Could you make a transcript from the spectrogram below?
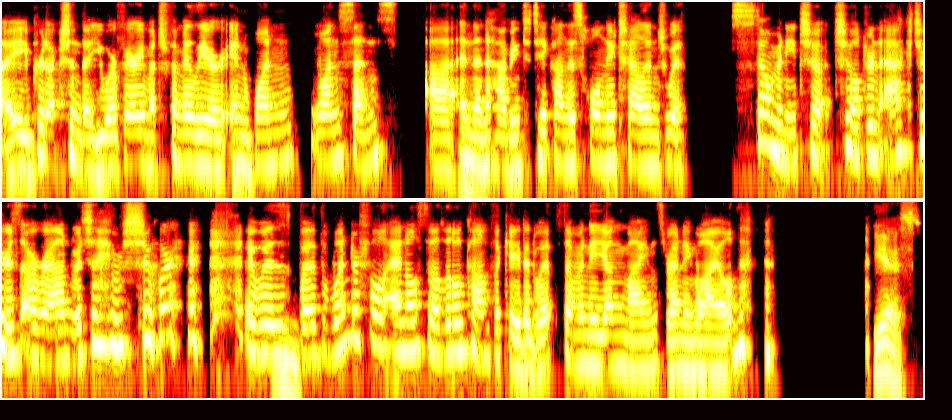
a production that you are very much familiar in one one sense, uh, and then having to take on this whole new challenge with so many ch- children actors around, which I'm sure it was both wonderful and also a little complicated with so many young minds running wild. Yes.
